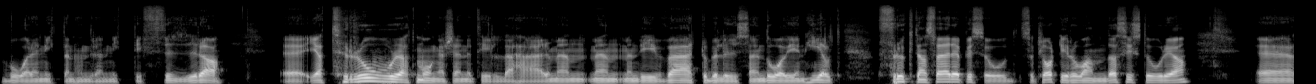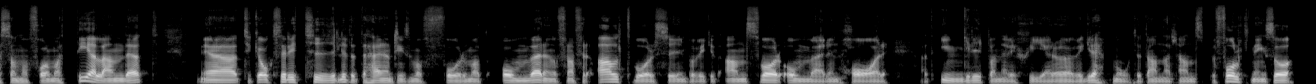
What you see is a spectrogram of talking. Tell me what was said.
våren 1994. Eh, jag tror att många känner till det här, men, men, men det är värt att belysa ändå. Det är en helt fruktansvärd episod, såklart i Rwandas historia, eh, som har format det landet. Men jag tycker också det är tydligt att det här är någonting som har format omvärlden och framför allt vår syn på vilket ansvar omvärlden har att ingripa när det sker övergrepp mot ett annat lands befolkning. Så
